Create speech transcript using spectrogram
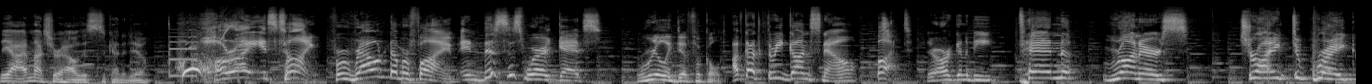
Yeah, I'm not sure how this is gonna do. Whew, all right, it's time for round number five, and this is where it gets really difficult. I've got three guns now, but there are gonna be 10 runners trying to break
